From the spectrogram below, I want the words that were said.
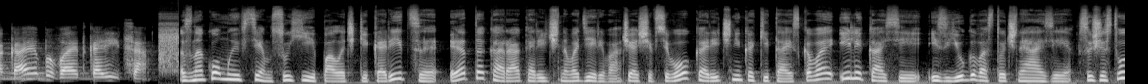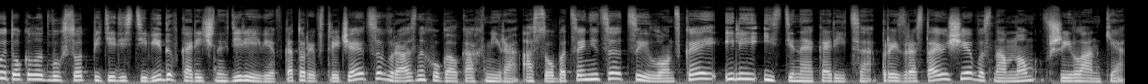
Какая бывает корица? Знакомые всем сухие палочки корицы – это кора коричного дерева, чаще всего коричника китайского или кассии из Юго-Восточной Азии. Существует около 250 видов коричных деревьев, которые встречаются в разных уголках мира. Особо ценится цейлонская или истинная корица, произрастающая в основном в Шри-Ланке.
